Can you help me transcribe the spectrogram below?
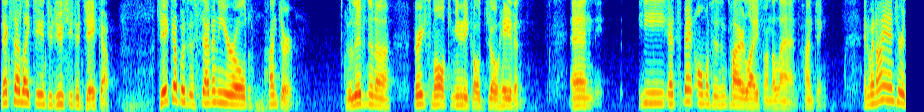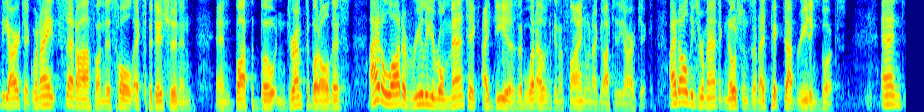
Next, I'd like to introduce you to Jacob. Jacob was a 70 year old hunter who lived in a very small community called Gjoa Haven. And he had spent almost his entire life on the land hunting. And when I entered the Arctic, when I set off on this whole expedition and, and bought the boat and dreamt about all this, I had a lot of really romantic ideas of what I was going to find when I got to the Arctic. I had all these romantic notions that I'd picked up reading books. And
